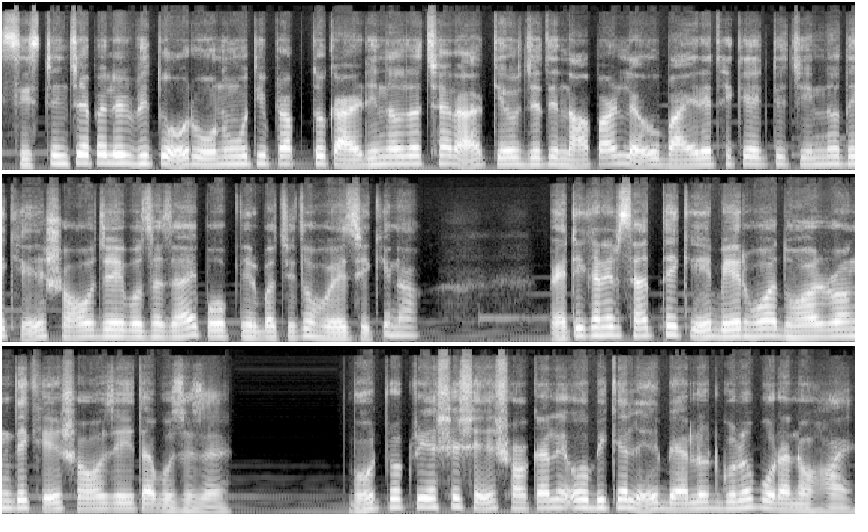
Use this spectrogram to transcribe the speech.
সিস্টিন চ্যাপেলের ভিতর অনুমতিপ্রাপ্ত কার্ডিনালরা ছাড়া কেউ যেতে না পারলেও বাইরে থেকে একটি চিহ্ন দেখে সহজেই বোঝা যায় পোপ নির্বাচিত হয়েছে কিনা। ভ্যাটিকানের ছাদ থেকে বের হওয়া ধোয়ার রং দেখে সহজেই তা বোঝা যায়। ভোট প্রক্রিয়া শেষে সকালে ও বিকেলে ব্যালটগুলো পোড়ানো হয়।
